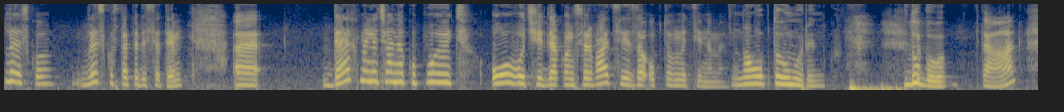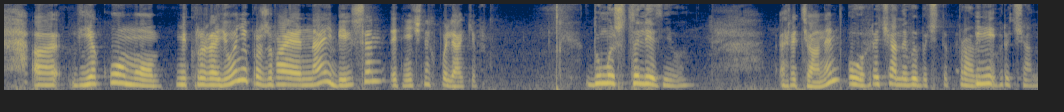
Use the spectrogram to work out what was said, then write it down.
Близько, близько 150. Е, Де хмельничани купують овочі для консервації за оптовими цінами? На оптовому ринку. Дубово. Так. Е, В якому мікрорайоні проживає найбільше етнічних поляків? Думаю, що це Лєзнєво. Гречани. О, гречани, вибачте, правильно, І- гречани.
